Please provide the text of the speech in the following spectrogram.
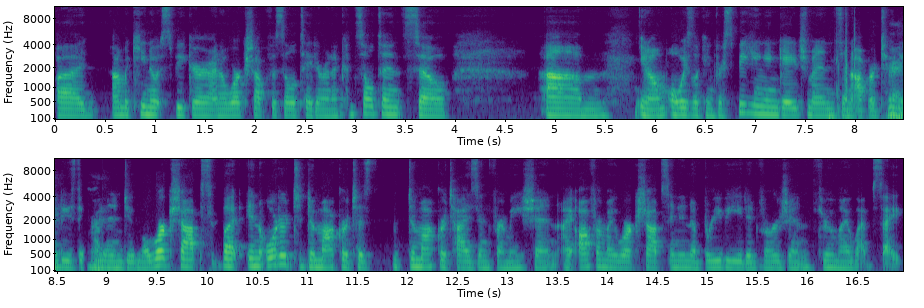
uh, I'm a keynote speaker and a workshop facilitator and a consultant. So, um, you know, I'm always looking for speaking engagements and opportunities right, to come right. in and do more workshops. But in order to democratize democratize information, I offer my workshops in an abbreviated version through my website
